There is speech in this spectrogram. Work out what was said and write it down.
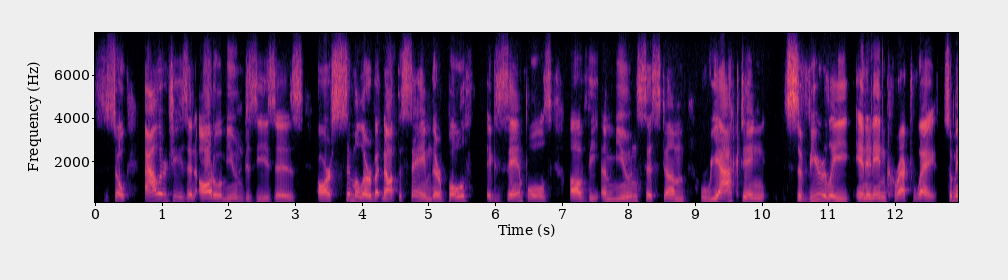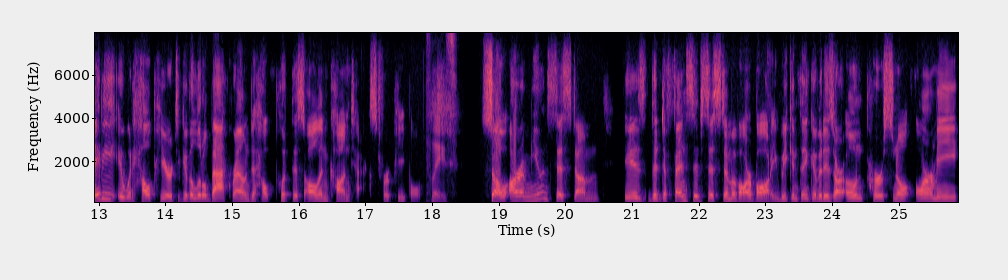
So allergies and autoimmune diseases are similar but not the same. They're both examples of the immune system reacting severely in an incorrect way. So maybe it would help here to give a little background to help put this all in context for people. Please. So, our immune system is the defensive system of our body. We can think of it as our own personal army,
